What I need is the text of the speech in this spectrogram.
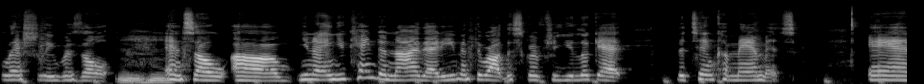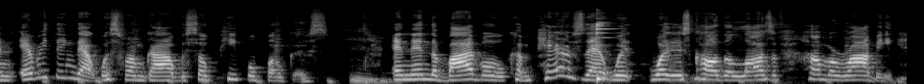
fleshly result. hmm And so, um, you know, and you can't deny that even throughout the scripture, you look at the Ten Commandments and everything that was from God was so people focused. mm And then the Bible compares that with what is called the laws of Hammurabi.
